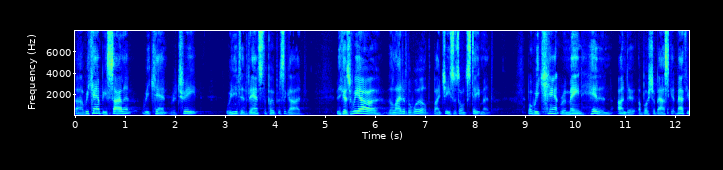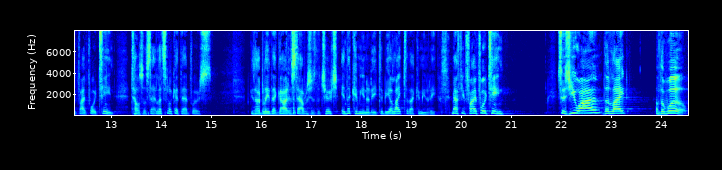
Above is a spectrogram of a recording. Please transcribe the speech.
Uh, we can't be silent, we can't retreat, we need to advance the purpose of God because we are the light of the world by Jesus' own statement. But we can't remain hidden under a bushel basket. Matthew 5:14 tells us that. Let's look at that verse. Because I believe that God establishes the church in the community to be a light to that community. Matthew 5:14 says, "You are the light of the world.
